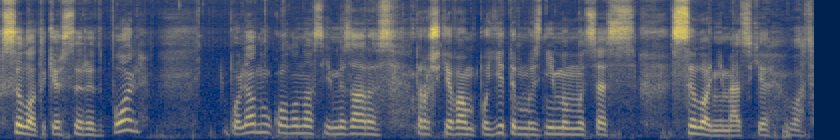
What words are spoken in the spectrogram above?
Село таке серед поль. Поля навколо нас і ми зараз трошки вам поїдемо, знімемо це с- село німецьке. От.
